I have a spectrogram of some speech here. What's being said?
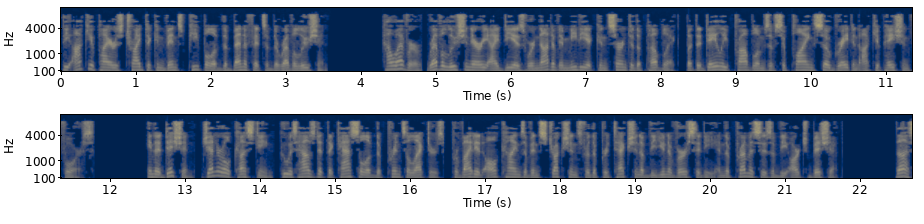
The occupiers tried to convince people of the benefits of the revolution. However, revolutionary ideas were not of immediate concern to the public, but the daily problems of supplying so great an occupation force. In addition, General Custine, who was housed at the castle of the prince-electors, provided all kinds of instructions for the protection of the university and the premises of the archbishop. Thus,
